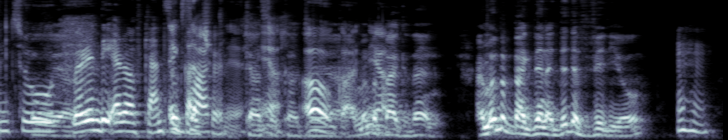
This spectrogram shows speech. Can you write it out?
into Oh, yeah. We're in the era of cancel exactly. culture Cancel yeah. culture. Oh yeah. god. I remember yeah. Mm-hmm. back then. I remember back then I did a video. Uh,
